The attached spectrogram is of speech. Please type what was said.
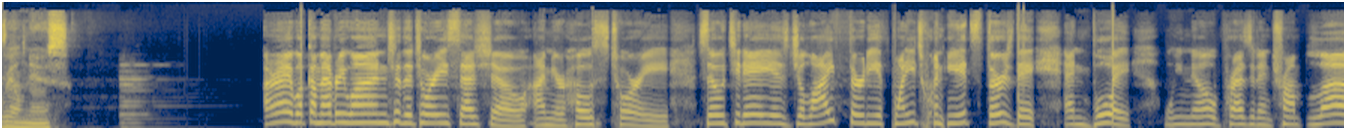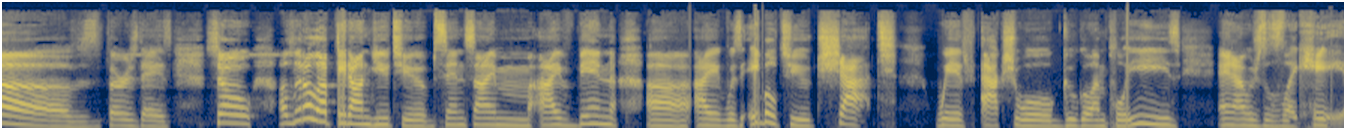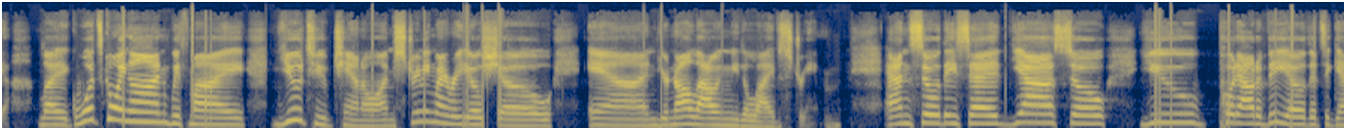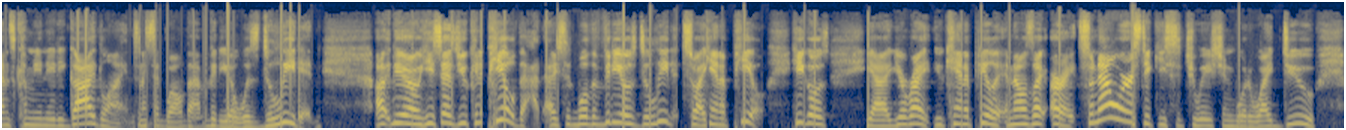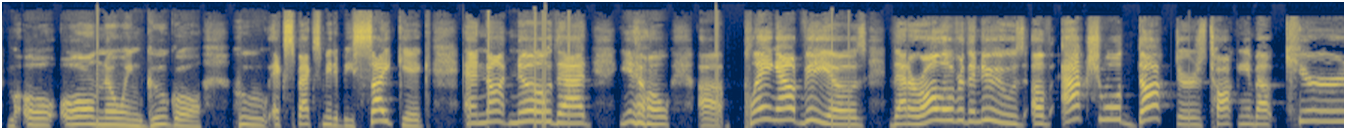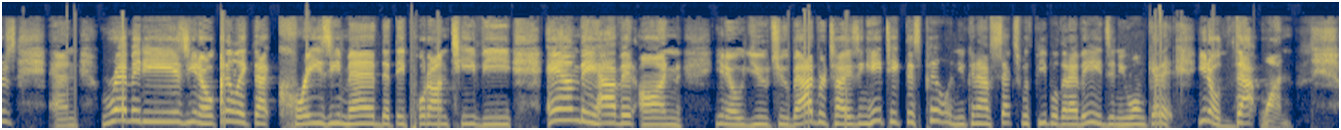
Real news. All right, welcome everyone to the Tori Says Show. I'm your host, Tori. So today is July 30th, 2020. It's Thursday. And boy, we know President Trump loves Thursdays. So a little update on YouTube since I'm, I've been, uh, I was able to chat with actual Google employees and I was just like, hey, like, what's going on with my YouTube channel? I'm streaming my radio show and you're not allowing me to live stream. And so they said, yeah, so you put out a video that's against community guidelines. And I said, well, that video was deleted. Uh, you know, he says, you can appeal that. I said, well, the video is deleted, so I can't appeal. He goes, yeah, you're right. You can't appeal it. And I was like, all right, so now we're in a sticky situation. What do I do? All, knowing Google, who expects me to be psychic and not know that, you know, uh, playing out videos that are all over the news of actual doctors talking about cures and remedies, you know, kind of like that crazy med that they put on TV and they have it on, you know, YouTube advertising. Hey, take this pill and you can have sex with people that have AIDS and you won't get it. You know, that one.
